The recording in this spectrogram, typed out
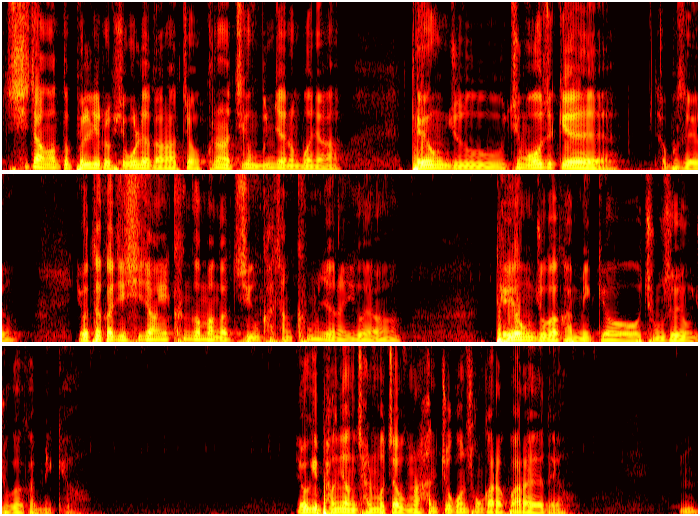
시장은 또 별일 없이 올려놔놨죠. 그러나 지금 문제는 뭐냐? 대형주 지금 어저께 자 보세요. 여태까지 시장이 큰 것만 가도 지금 가장 큰 문제는 이거야. 대형주가 갑니까? 중소형주가 갑니까? 여기 방향 잘못 잡으면 한쪽은 손가락 빨아야 돼요. 응?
